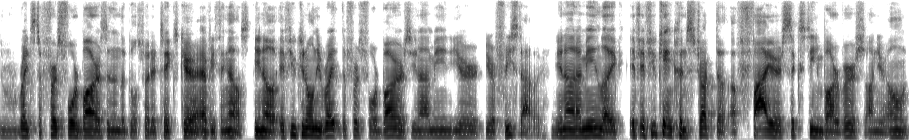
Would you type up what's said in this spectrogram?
writes the first four bars and then the ghostwriter takes care of everything else. You know, if you can only write the first four bars, you know what I mean, you're you're a freestyler. You know what I mean? Like if if you can't construct a, a fire 16 bar verse on your own,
